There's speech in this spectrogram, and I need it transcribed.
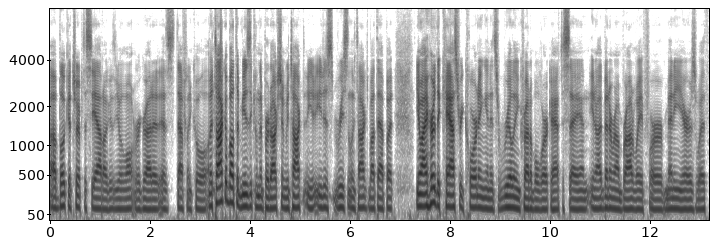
uh, book a trip to Seattle because you won't regret it. It's definitely cool. But talk about the music and the production. We talked, you, you, just recently talked about that, but you know, I heard the cast recording and it's really incredible work, I have to say. And you know, I've been around Broadway for many years with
